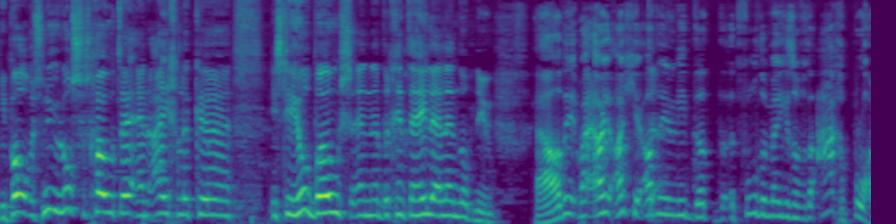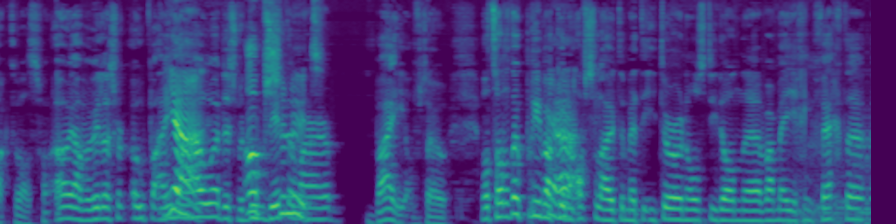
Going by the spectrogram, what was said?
die bal is nu losgeschoten. En eigenlijk eh, is die heel boos en eh, begint de hele ellende opnieuw. Ja, had je, maar had je, jullie niet dat, het voelde een beetje alsof het aangeplakt was. Van, oh ja, we willen een soort open einde Ja, houden, dus we doen dit er maar bij of zo. Want ze hadden het ook prima Ja. kunnen afsluiten met de Eternals die dan, eh, waarmee je ging vechten.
